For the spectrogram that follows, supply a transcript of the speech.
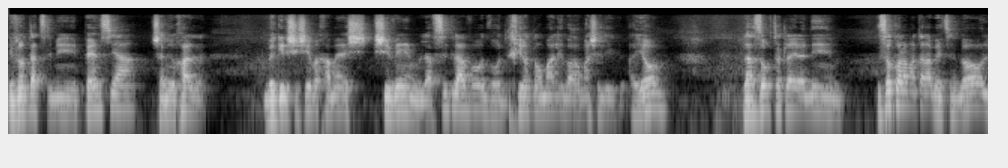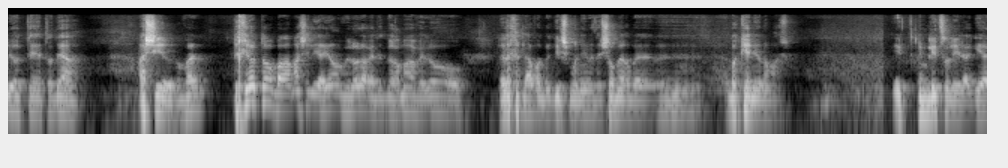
לבנות לעצמי פנסיה שאני אוכל בגיל 65-70 להפסיק לעבוד ועוד לחיות נורמלי ברמה שלי היום, לעזור קצת לילדים, זו כל המטרה בעצם, לא להיות, אה, אתה יודע, עשיר, אבל לחיות טוב ברמה שלי היום ולא לרדת ברמה ולא ללכת לעבוד בגיל 80 איזה שומר בקניון או משהו. המליצו לי להגיע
